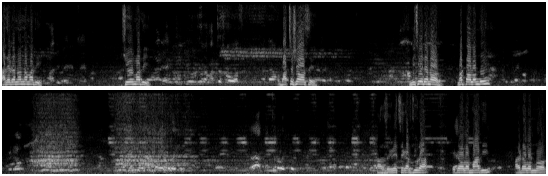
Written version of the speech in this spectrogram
হাতে এটা নন্না মাদি? শিওর মাদি? বাচ্চা সহ আছে। নিচে এটা নর। করো। আর চেকার জোড়া এটা হলো মাদি, আর এটা হলো নর।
